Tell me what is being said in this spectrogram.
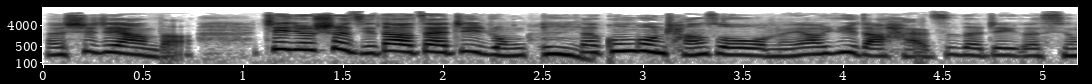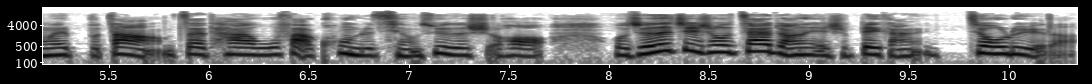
呃，是这样的，这就涉及到在这种在公共场所，我们要遇到孩子的这个行为不当，在他无法控制情绪的时候，我觉得这时候家长也是倍感焦虑的，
